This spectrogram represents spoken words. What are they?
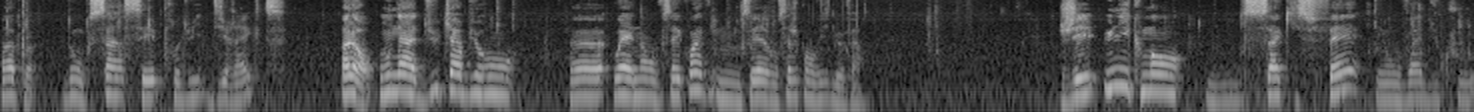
Hop, donc ça, c'est produit direct. Alors, on a du carburant... Euh, ouais, non, vous savez quoi? Hmm, Ça, j'ai pas envie de le faire. J'ai uniquement ça qui se fait, et on va du coup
